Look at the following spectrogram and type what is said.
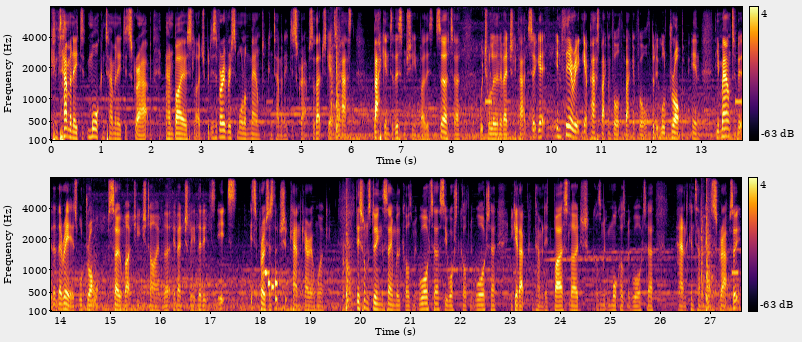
contaminated, more contaminated scrap and biosludge, but it's a very, very small amount of contaminated scrap, so that just gets passed back into this machine by this inserter, which will then eventually pass. So get, in theory, it can get passed back and forth and back and forth, but it will drop in the amount of it that there is will drop so much each time that eventually that it's it's it's a process that should, can carry on working. This one's doing the same with cosmic water, so you wash the cosmic water, you get out contaminated biosludge, cosmic more cosmic water, and contaminated scrap. So it,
